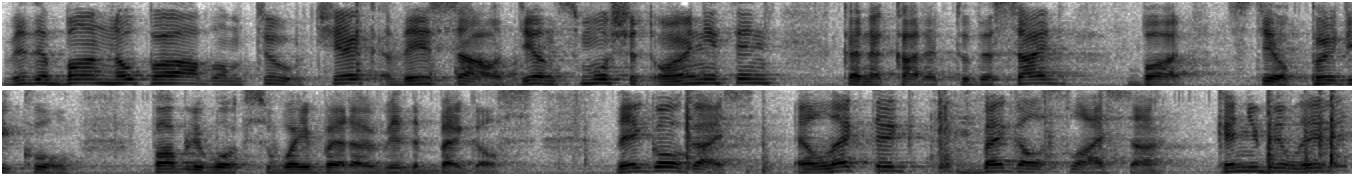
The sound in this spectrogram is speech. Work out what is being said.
With the bun, no problem too. Check this out. Didn't smush it or anything. Kinda cut it to the side, but still pretty cool. Probably works way better with the bagels. There you go guys, electric bagel slicer. Can you believe it?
